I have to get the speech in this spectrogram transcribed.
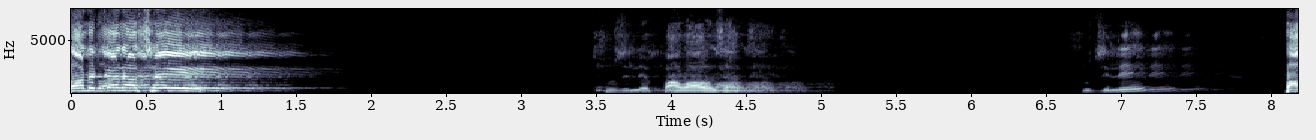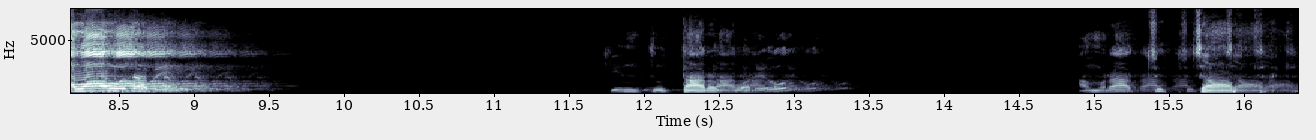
দরকার আছে। খুঁজলে পাওয়াও যাবে। খুঁজলে পাওয়াও যাবে। কিন্তু তারপরেও আমরা চুপচাপ থাকি।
